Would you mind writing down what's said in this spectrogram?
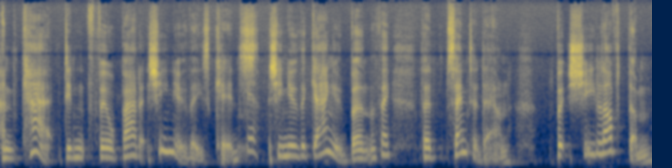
and kat didn't feel bad she knew these kids Yeah. she knew the gang who burnt the thing the centre down but she loved them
